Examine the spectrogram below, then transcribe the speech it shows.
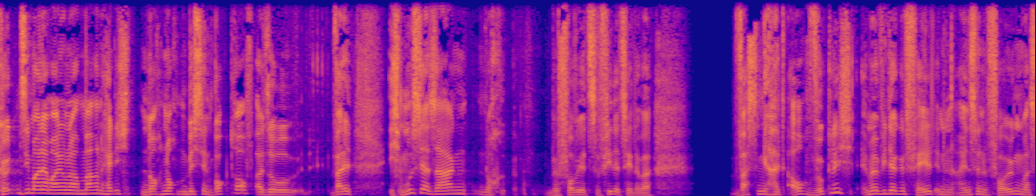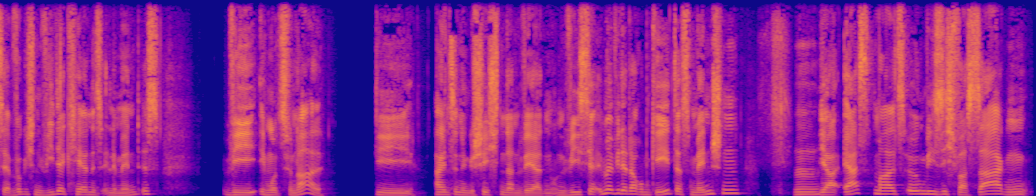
könnten sie meiner Meinung nach machen, hätte ich noch noch ein bisschen Bock drauf. Also, weil ich muss ja sagen, noch bevor wir jetzt zu viel erzählen, aber was mir halt auch wirklich immer wieder gefällt in den einzelnen Folgen, was ja wirklich ein wiederkehrendes Element ist, wie emotional die einzelnen Geschichten dann werden und wie es ja immer wieder darum geht, dass Menschen Hm. ja erstmals irgendwie sich was sagen,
